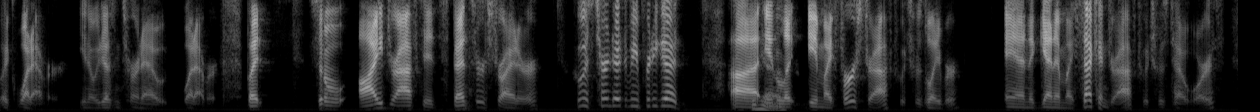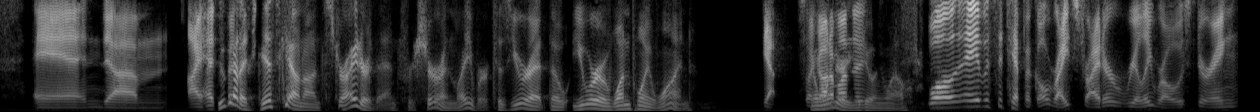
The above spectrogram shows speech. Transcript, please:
like whatever, you know, he doesn't turn out, whatever. But so I drafted Spencer Strider, who has turned out to be pretty good uh, in Yeah. la- in my first draft, which was LABR, and again in my second draft, which was Tout Wars, and um, I had You got a discount on Strider then for sure in LABR because you were at the you were a one point one. yeah, so I got him on you're the. doing well. Well, it was the typical, right? Strider really rose during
